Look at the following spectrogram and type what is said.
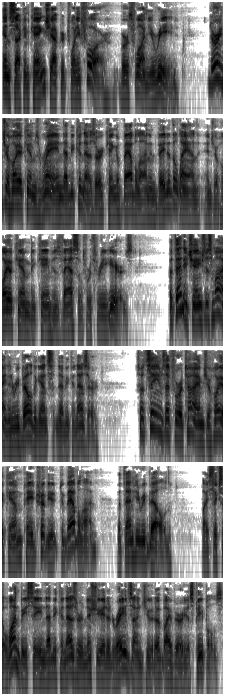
In 2 Kings chapter 24, verse 1, you read, During Jehoiakim's reign, Nebuchadnezzar, king of Babylon, invaded the land, and Jehoiakim became his vassal for three years. But then he changed his mind and rebelled against Nebuchadnezzar. So it seems that for a time Jehoiakim paid tribute to Babylon, but then he rebelled. By 601 BC, Nebuchadnezzar initiated raids on Judah by various peoples.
